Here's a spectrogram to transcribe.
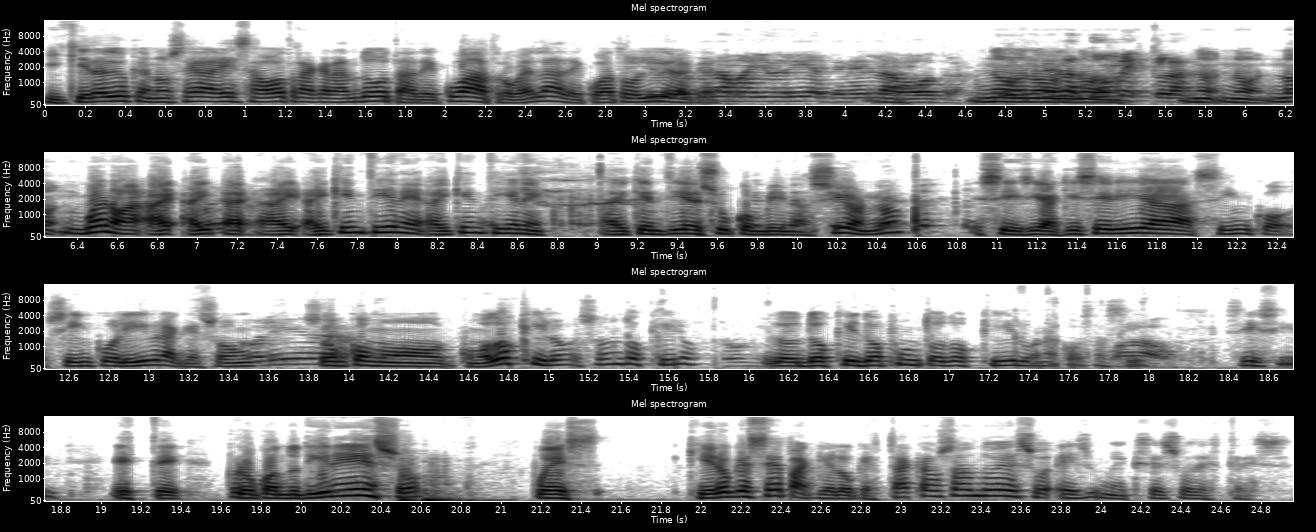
Y quiera Dios que no sea esa otra grandota de 4, ¿verdad? De 4 Yo libras. creo que la mayoría tienen la otra. No, no, no, dos no, no, no. Bueno, hay, hay, hay, hay quien tiene, hay quien tiene, hay quien tiene su combinación, ¿no? Sí, sí, aquí sería 5 libras, que son, Cinco libras. son como, como 2 kilos, son 2 kilos, Dos- dos ki- 2.2 kilos, una cosa así. Wow. Sí, sí. Este, pero cuando tiene eso, pues quiero que sepa que lo que está causando eso es un exceso de estrés.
